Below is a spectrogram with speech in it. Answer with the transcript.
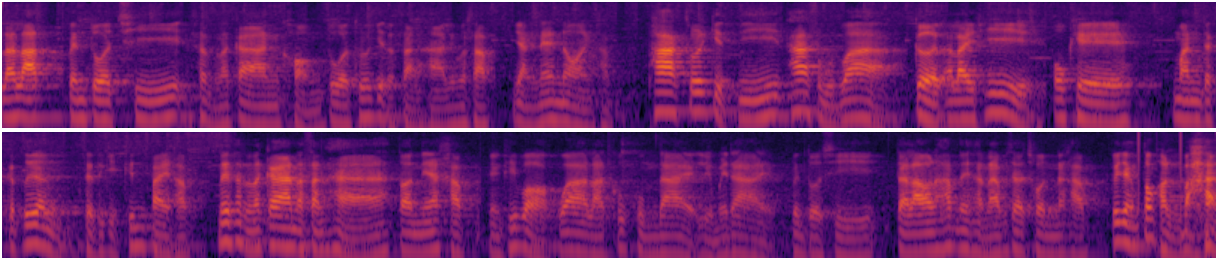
และรัฐเป็นตัวชี้สถานการณ์ของตัวธุรกิจอสังหาริมทรัพย์อย่างแน่นอนครับ ภาคธุรกิจนี้ถ้าสมมติว่าเกิดอะไรที่โอเค มันจะกระเตื้องเศรษฐกิจขึ้นไปครับ ในสถานการณ์อสังหาตอนนี้ครับอย่างที่บอกว่ารัฐควบคุมได้หรือไม่ได้เป็นตัวชี้ แต่เรานะครับในฐานะประชาชนนะครับ ก็ยังต้องผ่อนบ้าน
